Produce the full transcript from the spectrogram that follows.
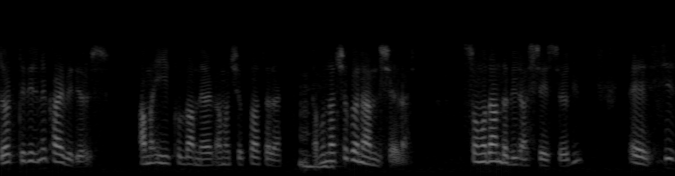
dörtte birini kaybediyoruz. Ama iyi kullanmayarak ama çöpe atarak. Hı hı. Bunlar çok önemli şeyler. Soma'dan da biraz şey söyleyeyim. E, siz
